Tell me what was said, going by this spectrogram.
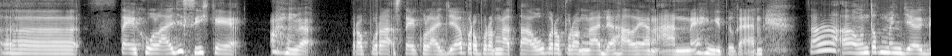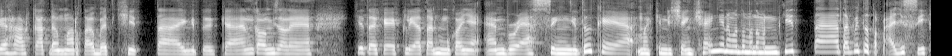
uh, stay cool aja sih kayak ah oh, nggak pura-pura stay cool aja pura-pura nggak tahu pura-pura nggak ada hal yang aneh gitu kan Soalnya uh, untuk menjaga harkat dan martabat kita gitu kan. Kalau misalnya kita kayak kelihatan mukanya embracing gitu kayak makin diceng-cengin sama teman-teman kita. Tapi tetap aja sih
